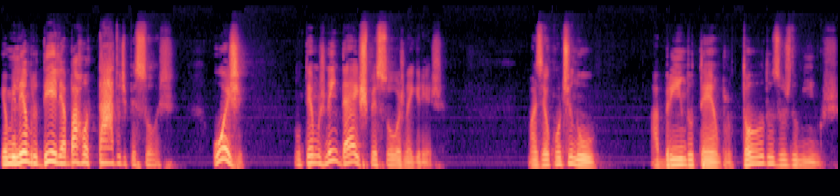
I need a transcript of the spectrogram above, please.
eu me lembro dele abarrotado de pessoas. Hoje, não temos nem dez pessoas na igreja. Mas eu continuo abrindo o templo todos os domingos.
